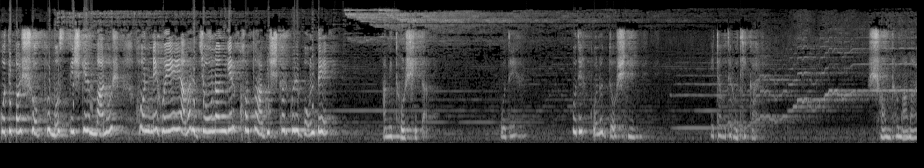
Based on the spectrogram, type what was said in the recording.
কতিপয় সভ্য মস্তিষ্কের মানুষ হন্যে হয়ে আমার যৌনাঙ্গের ক্ষত আবিষ্কার করে বলবে আমি ধর্ষিতা। ওদের ওদের কোনো দোষ নেই। এটা ওদের অধিকার। সম্ভ্রম আমার,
